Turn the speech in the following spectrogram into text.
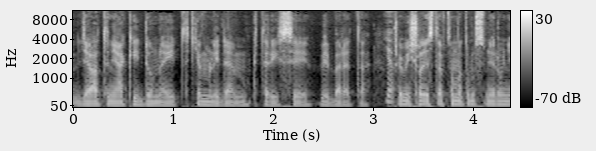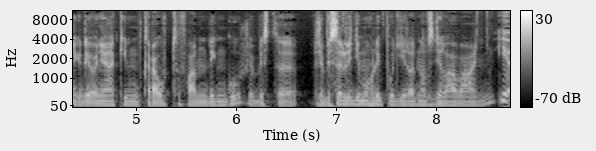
děláte nějaký donate těm lidem, který si vyberete. Jo. Přemýšleli jste v tomto směru někdy o nějakým crowdfundingu, že, byste, že by se lidi mohli podílet na vzdělávání? Jo,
